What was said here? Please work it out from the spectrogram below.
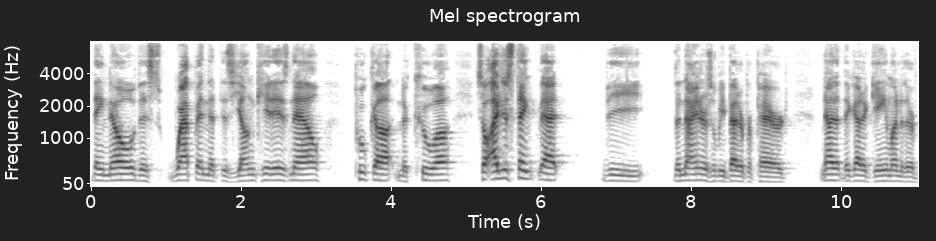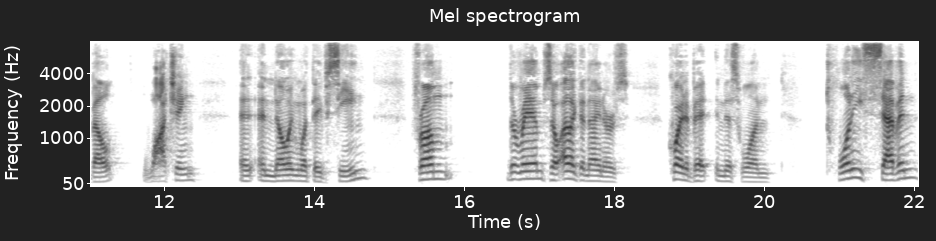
They know this weapon that this young kid is now, Puka Nacua. So I just think that the the Niners will be better prepared now that they got a game under their belt, watching and, and knowing what they've seen from the Rams. So I like the Niners quite a bit in this one. 27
